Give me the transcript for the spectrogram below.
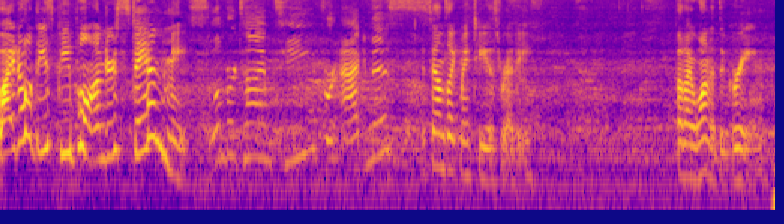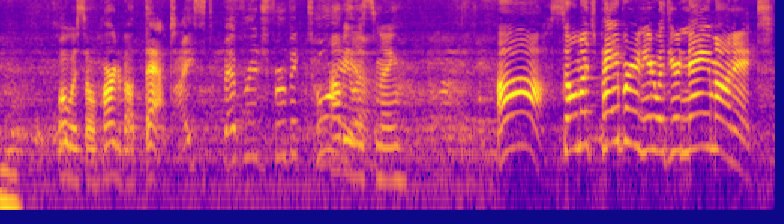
Why don't these people understand me? Slumber time tea for Agnes. It sounds like my tea is ready. But I wanted the green. Hmm. What was so hard about that? Iced beverage for Victoria. I'll be listening. Ah, so much paper in here with your name on it.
